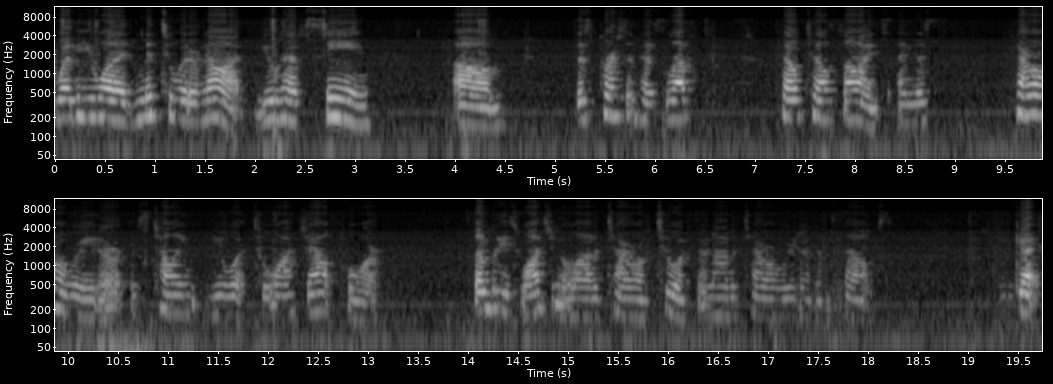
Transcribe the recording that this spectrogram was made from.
Whether you want to admit to it or not, you have seen um, this person has left telltale signs, and this tarot reader is telling you what to watch out for. Somebody's watching a lot of tarot too, if they're not a tarot reader themselves. get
